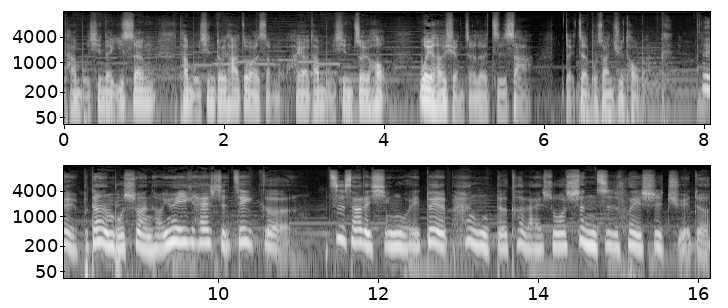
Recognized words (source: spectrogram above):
他母亲的一生，他母亲对他做了什么，还有他母亲最后为何选择了自杀。对，这不算剧透吧？对，不当然不算哈，因为一开始这个自杀的行为对汉德克来说，甚至会是觉得。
